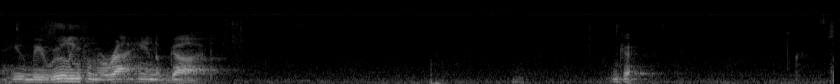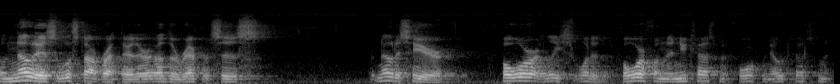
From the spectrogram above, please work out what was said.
and he would be ruling from the right hand of God. Okay. So notice, we'll stop right there. There are other references. But notice here, four, at least, what is it? Four from the New Testament, four from the Old Testament.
